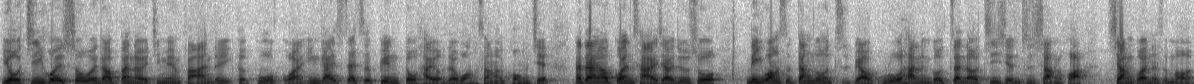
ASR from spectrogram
有机会受惠到半导体晶片法案的一个过关，应该在这边都还有在往上的空间。那当然要观察一下，就是说利旺是当中的指标股，如果它能够站到季线之上的话，相关的什么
